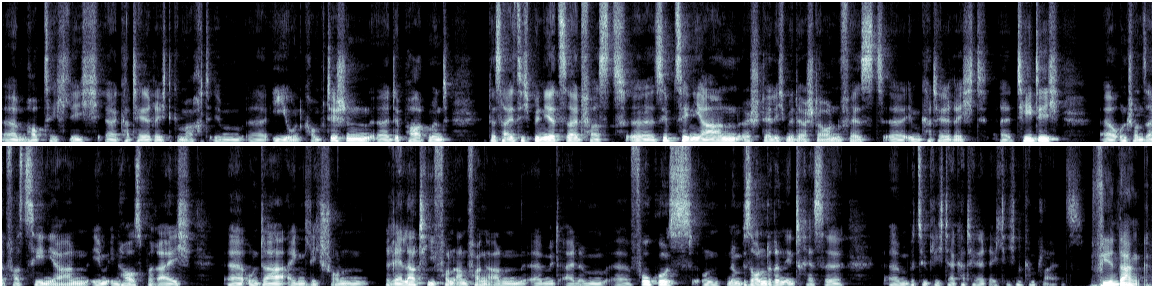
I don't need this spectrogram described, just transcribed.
ähm, hauptsächlich äh, Kartellrecht gemacht im äh, EU und Competition äh, Department. Das heißt, ich bin jetzt seit fast äh, 17 Jahren, stelle ich mit Erstaunen fest, im Kartellrecht tätig und schon seit fast zehn Jahren im Inhouse-Bereich äh, und da eigentlich schon relativ von Anfang an äh, mit einem äh, Fokus und einem besonderen Interesse ähm, bezüglich der kartellrechtlichen Compliance. Vielen Dank.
